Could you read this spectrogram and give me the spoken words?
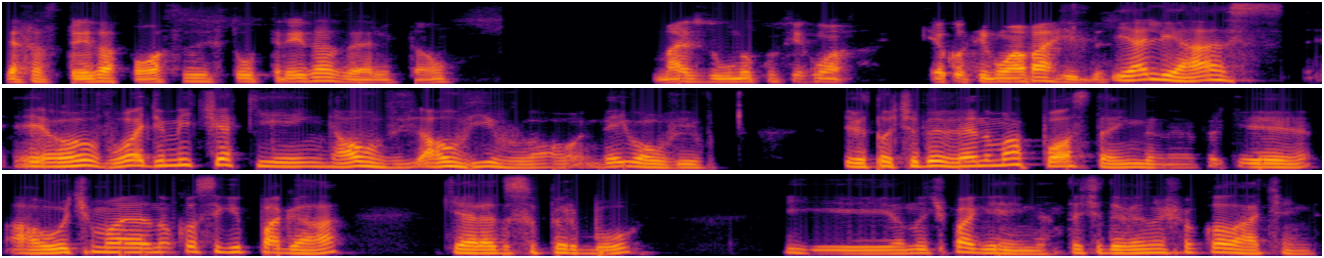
dessas três apostas, estou 3 a 0 Então, mais uma eu consigo uma, eu consigo uma varrida. E aliás, eu vou admitir aqui, hein, ao, ao vivo, ao, meio ao vivo. Eu tô te devendo uma aposta ainda, né? Porque a última eu não consegui pagar, que era do Super Bowl, e eu não te paguei ainda. Tô te devendo um chocolate ainda.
